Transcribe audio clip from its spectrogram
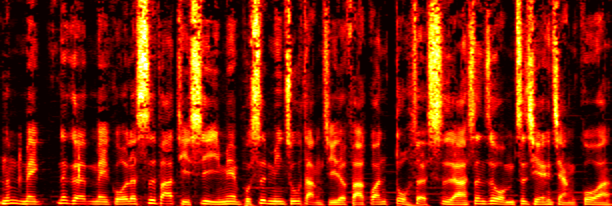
那美那个美国的司法体系里面，不是民主党籍的法官多的是啊，甚至我们之前也讲过啊，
